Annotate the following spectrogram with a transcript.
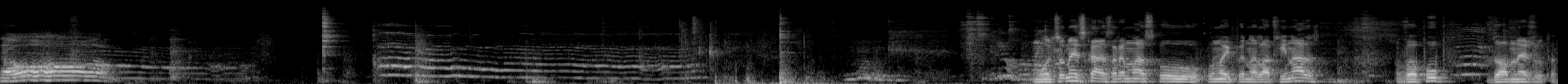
Oh! Mulțumesc că ați rămas cu, cu noi până la final. Vă pup, Doamne ajută!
